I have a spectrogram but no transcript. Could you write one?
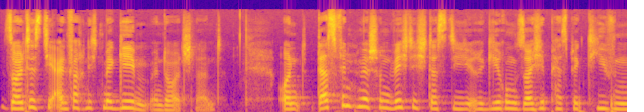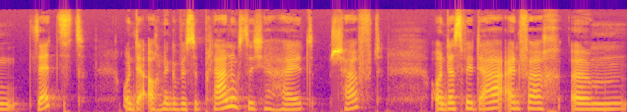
sollte es die einfach nicht mehr geben in Deutschland. Und das finden wir schon wichtig, dass die Regierung solche Perspektiven setzt und da auch eine gewisse Planungssicherheit schafft und dass wir da einfach ähm,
